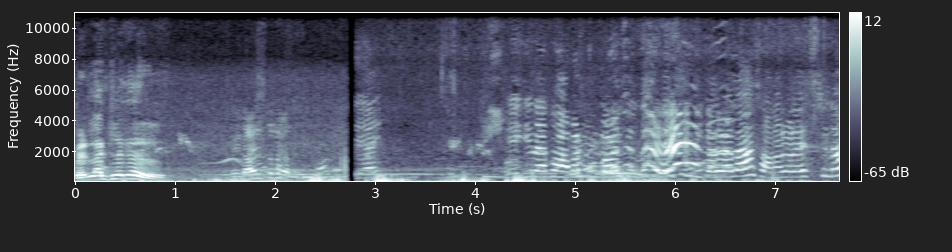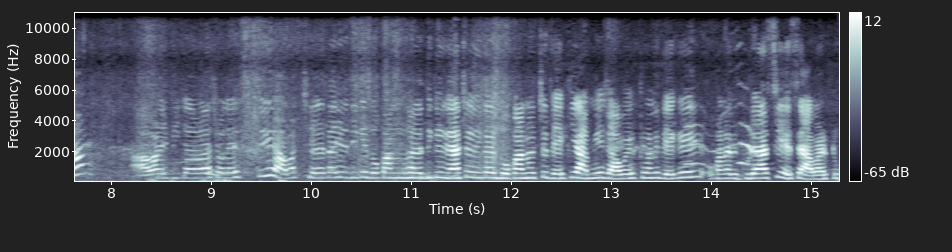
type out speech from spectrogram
পেট লাগছিল গো এই যে দেখো আবার চলে এসেছি বিকালবেলা সকালবেলা এসেছিলাম। আবার এই বিকালবেলা চলে এসেছি। আমার ছেলেটাই ওদিকে দোকান ঘরের দিকে গেছে ওদিকে দোকান হচ্ছে দেখি আমি যাব একটুখানি দেখে ওখানে ঘুরে আসি এসে আবার একটু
